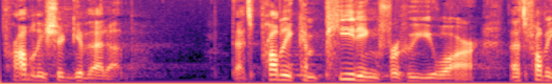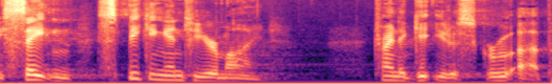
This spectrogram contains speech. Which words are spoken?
probably should give that up. That's probably competing for who you are. That's probably Satan speaking into your mind, trying to get you to screw up.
